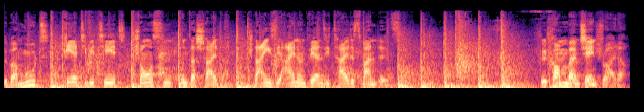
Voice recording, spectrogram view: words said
Über Mut, Kreativität, Chancen und das Scheitern. Steigen Sie ein und werden Sie Teil des Wandels. Willkommen beim Change Rider.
